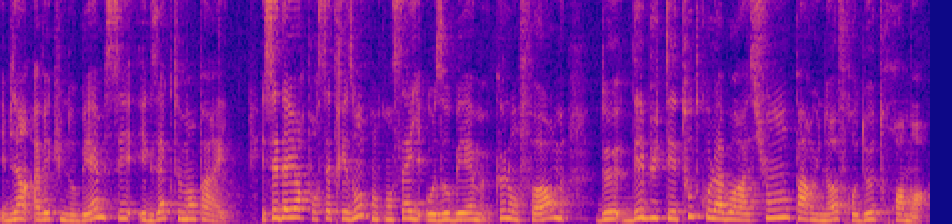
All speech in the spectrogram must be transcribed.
Eh bien, avec une OBM, c'est exactement pareil. Et c'est d'ailleurs pour cette raison qu'on conseille aux OBM que l'on forme de débuter toute collaboration par une offre de 3 mois.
